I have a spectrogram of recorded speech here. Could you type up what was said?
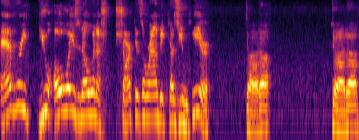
every you always know when a sh- shark is around because you hear da da da da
